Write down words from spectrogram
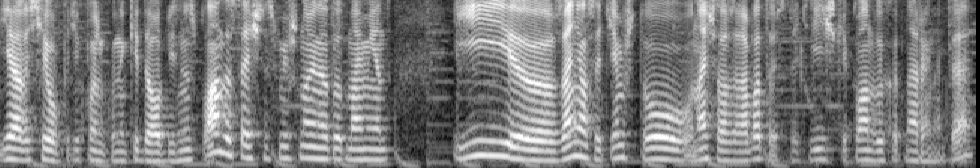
Я сел потихоньку, накидал бизнес-план достаточно смешной на тот момент – и э, занялся тем, что начал разрабатывать стратегический план выход на рынок. Да?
